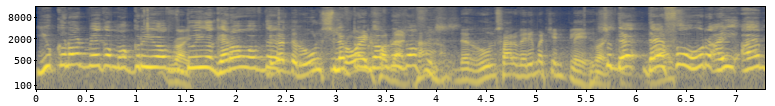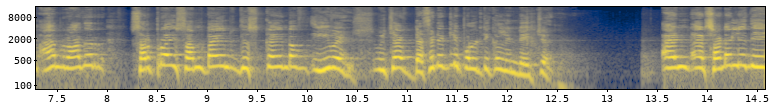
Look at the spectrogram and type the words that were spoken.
you cannot make a mockery of Right. doing a gherao of the Because the rules left Governor's that. huh? office. The rules are very much in place. Right. So tha- therefore, I I am I am rather surprised sometimes this kind of events which are definitely political in nature, and, and suddenly they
